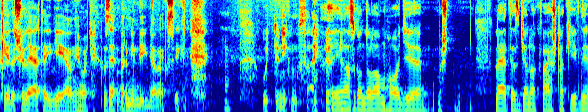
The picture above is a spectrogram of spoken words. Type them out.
Kérdés, hogy lehet-e így élni, hogy az ember mindig gyanakszik? Úgy tűnik muszáj. Én azt gondolom, hogy most lehet ezt gyanakvásnak hívni,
